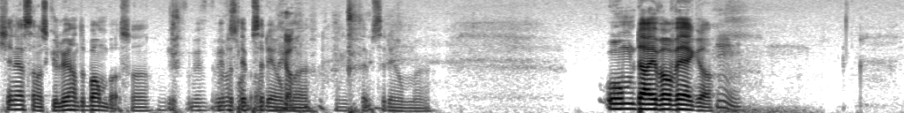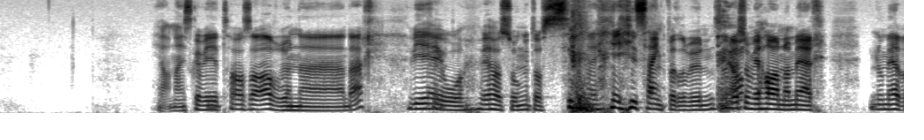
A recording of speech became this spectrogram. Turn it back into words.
kineserne skulle jo hente Bamba, så vi, vi, vi får sånn tipse dem de om ja. uh, tipse de om uh, Om Deiver Vega. Ja, nei, skal vi ta oss og avrunde der? Vi er jo Vi har sunget oss i seng på tribunen, så jeg vet ikke om vi har noe mer, noe mer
